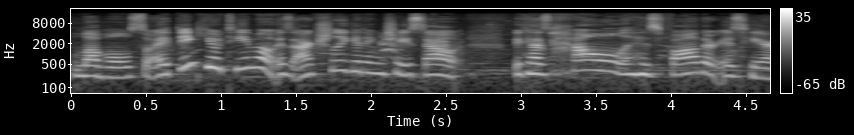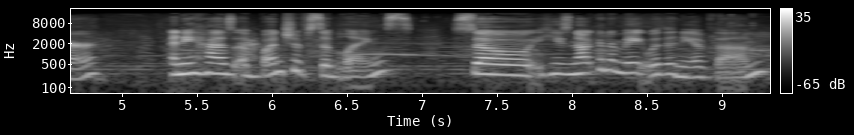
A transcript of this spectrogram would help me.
level. So I think Yotimo is actually getting chased out because Howl, his father, is here. And he has a bunch of siblings. So he's not going to mate with any of them.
